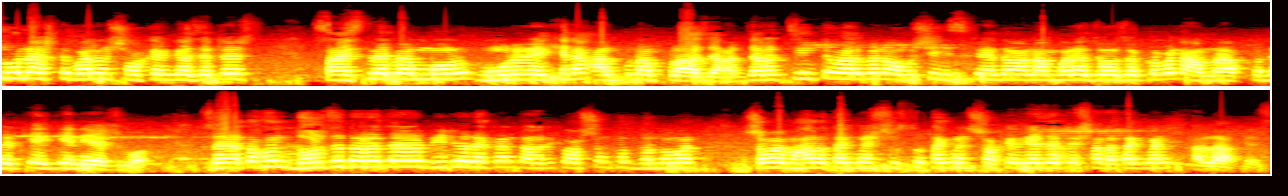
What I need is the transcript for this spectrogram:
চলে আসতে পারেন শখের গ্যাজেটের সায়েন্স ল্যাবের মোড়ের এখানে আলপনা প্লাজা আর যারা চিনতে পারবেন, অবশ্যই স্ক্রিনে দেওয়া নাম্বারে যোগাযোগ করবেন, আমরা আপনাদেরকে এগিয়ে নিয়ে আসব। তো এতক্ষণ ধৈর্য ধরে যারা ভিডিও দেখেন, তাদেরকে অসংখ্য ধন্যবাদ। সবাই ভালো থাকবেন, সুস্থ থাকবেন, শখের গ্যাজেটের সাথে থাকবেন। আল্লাহ হাফেজ।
